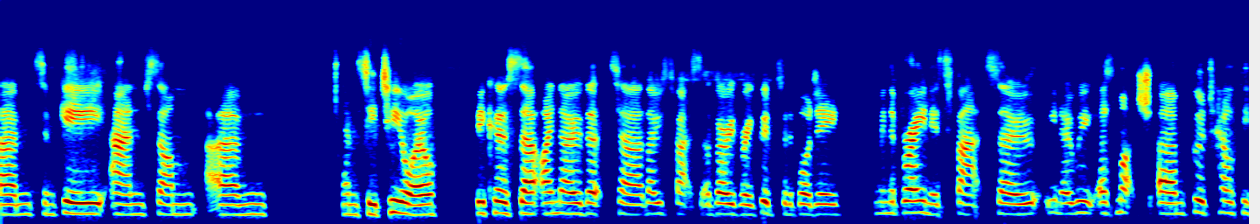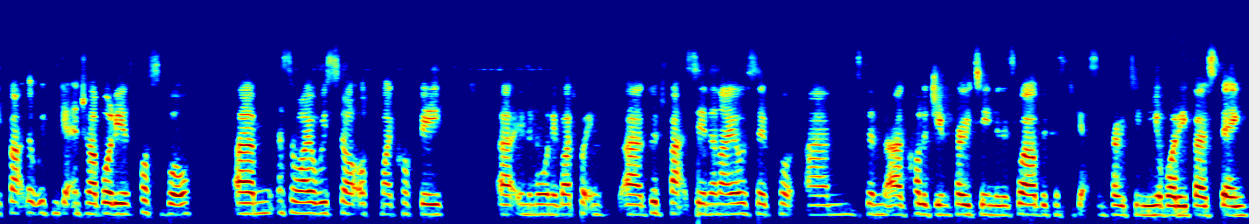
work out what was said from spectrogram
um, some ghee and some um, MCT oil because uh, I know that uh, those fats are very, very good for the body. I mean, the brain is fat. So, you know, we as much um, good, healthy fat that we can get into our body as possible. Um, so I always start off my coffee uh, in the morning by putting uh, good fats in. And I also put um, some uh, collagen protein in as well, because to get some protein in your body first thing,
